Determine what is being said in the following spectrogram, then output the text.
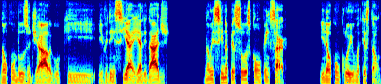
Não conduz o diálogo que evidencia a realidade, não ensina pessoas como pensar e não conclui uma questão.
